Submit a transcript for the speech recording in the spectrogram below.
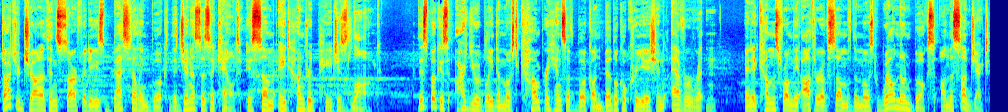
Dr. Jonathan Sarfati's best selling book, The Genesis Account, is some 800 pages long. This book is arguably the most comprehensive book on biblical creation ever written, and it comes from the author of some of the most well known books on the subject,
